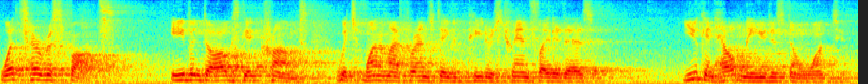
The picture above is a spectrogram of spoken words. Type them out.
What's her response? Even dogs get crumbs, which one of my friends, David Peters, translated as, You can help me, you just don't want to.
